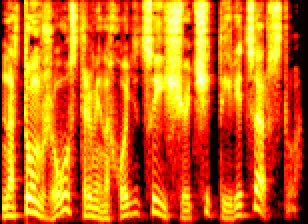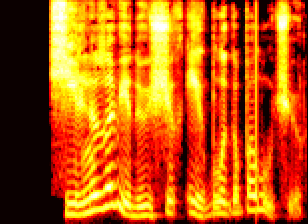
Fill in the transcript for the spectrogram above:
на том же острове находится еще четыре царства, сильно завидующих их благополучию,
